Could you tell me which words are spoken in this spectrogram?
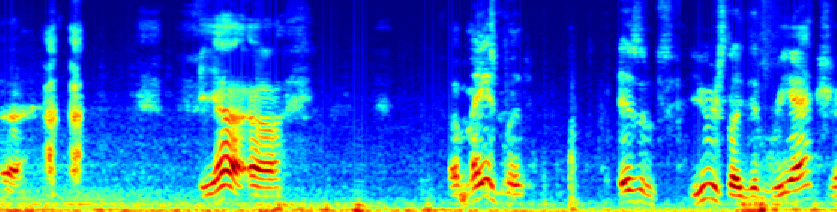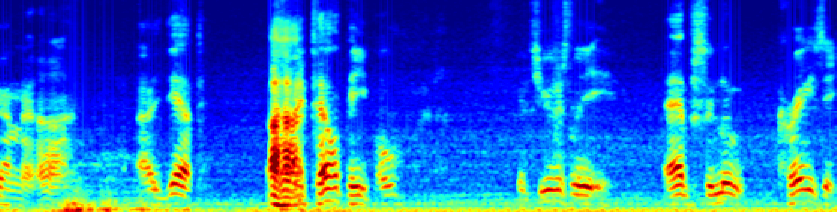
uh, yeah, uh, amazement isn't usually the reaction uh, I get when I Uh-huh. tell people. It's usually absolute crazy.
